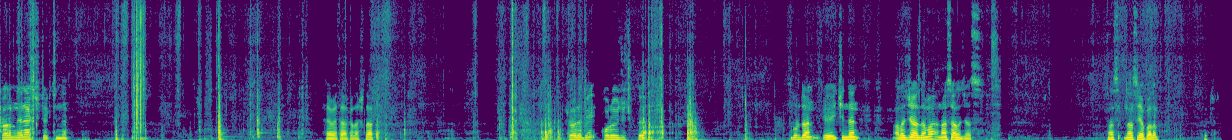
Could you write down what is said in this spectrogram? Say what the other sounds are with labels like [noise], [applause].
Bakalım neler çıkacak içinden. Evet arkadaşlar. Şöyle bir koruyucu çıktı. Buradan e, içinden alacağız ama nasıl alacağız? Nasıl nasıl yapalım? Tut.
